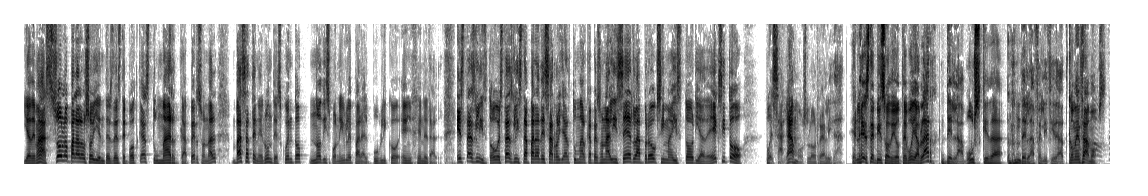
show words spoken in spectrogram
Y además, solo para los oyentes de este podcast, tu marca personal, vas a tener un descuento no disponible para el público en general. ¿Estás listo o estás lista para desarrollar tu marca personal y ser la próxima historia de éxito? Pues hagámoslo realidad. En este episodio te voy a hablar de la búsqueda de la felicidad. Comenzamos.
